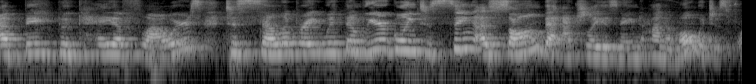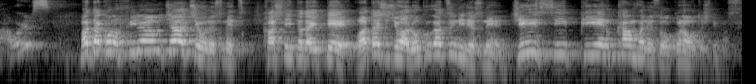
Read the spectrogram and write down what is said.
a big bouquet of flowers to celebrate with them. We are going to sing a song that actually is named Hanamo, which is flowers. またこのフィルアムチャーチをですね貸していただいて私たちは6月にですね JCPN カンファレンスを行おうとしています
